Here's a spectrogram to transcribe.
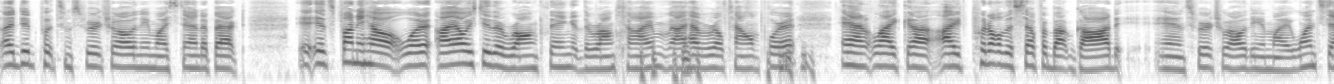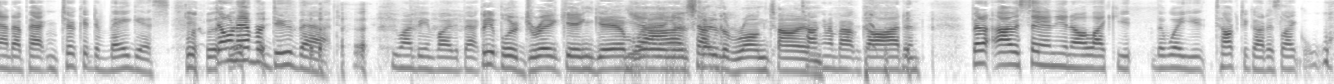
I did put some spirituality in my stand-up act. It's funny how what I always do the wrong thing at the wrong time. I have a real talent for it, and like uh, I put all this stuff about God and spirituality in my one stand-up act and took it to Vegas. Don't ever do that. If you want to be invited back, People are drinking, gambling. Yeah, it's kind of the wrong time. talking about God and but I was saying, you know, like you the way you talk to God is like "Wh-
